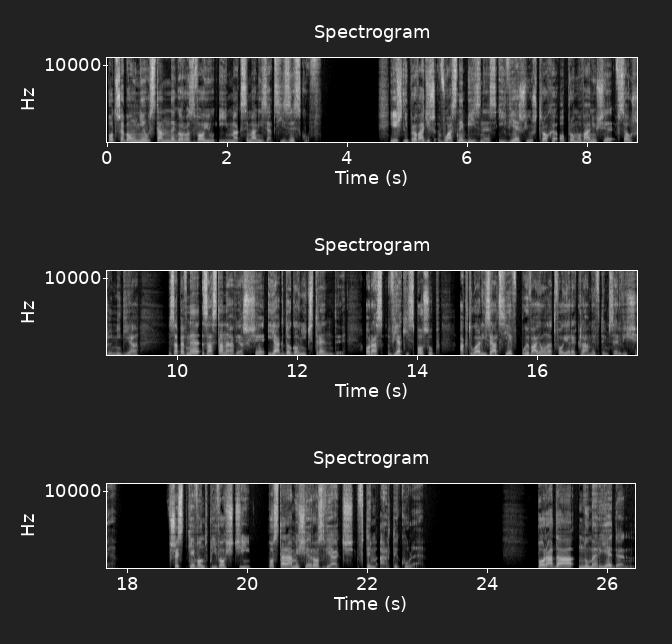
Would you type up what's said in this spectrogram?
potrzebą nieustannego rozwoju i maksymalizacji zysków. Jeśli prowadzisz własny biznes i wiesz już trochę o promowaniu się w social media, zapewne zastanawiasz się, jak dogonić trendy oraz w jaki sposób aktualizacje wpływają na Twoje reklamy w tym serwisie. Wszystkie wątpliwości postaramy się rozwiać w tym artykule. Porada numer jeden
